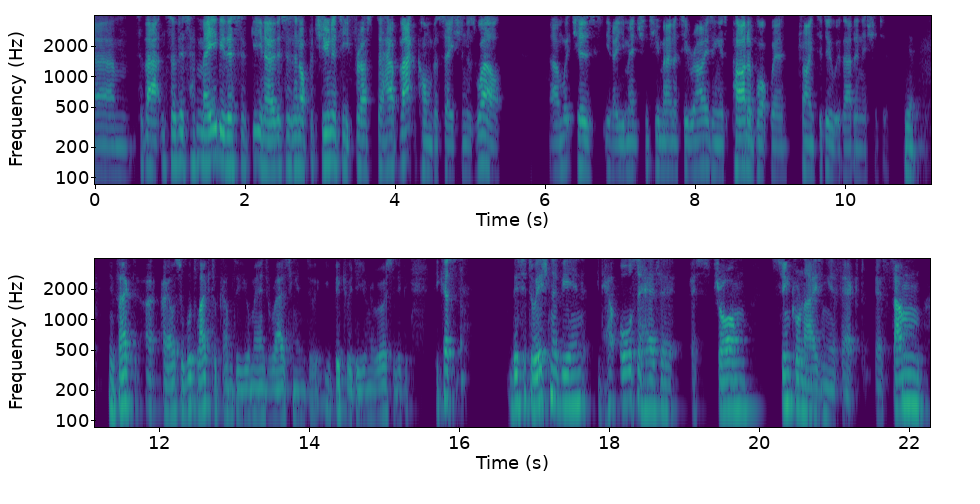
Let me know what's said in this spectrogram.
um, to that. And so this maybe this is you know this is an opportunity for us to have that conversation as well, um, which is you know you mentioned humanity rising is part of what we're trying to do with that initiative. Yeah, in fact, I, I also would like to come to humanity rising and to Ubiquity University because the situation that we're in it ha- also has a, a strong synchronizing effect. There's some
